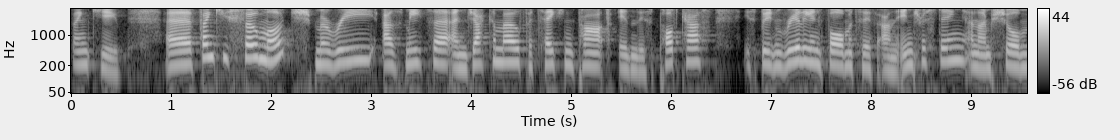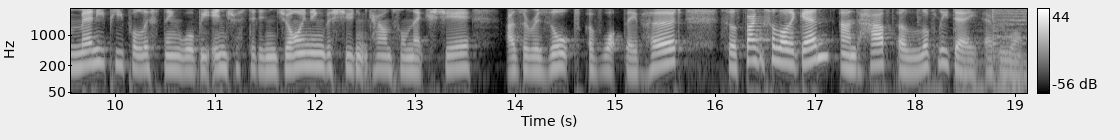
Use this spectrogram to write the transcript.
thank you. Uh, thank you so much, Marie, Asmita, and Giacomo, for taking part in this podcast. It's been really informative and interesting, and I'm sure many people listening will be interested in joining the Student Council next year as a result of what they've heard. So thanks a lot again, and have a lovely day, everyone.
